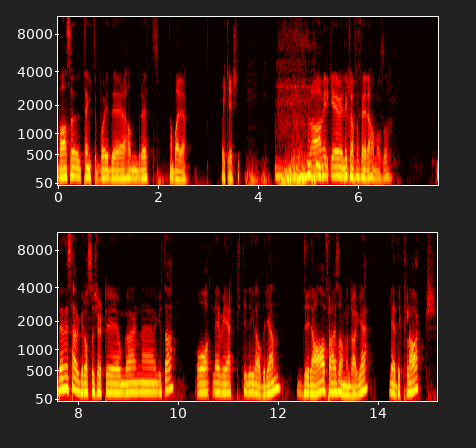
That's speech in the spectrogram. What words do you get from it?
hva han tenkte på idet han brøt. Han bare Vacation. Så han virker veldig klar for ferie, han også. Dennis Hauger også kjørt i Ungarn, eh, gutta. Og levert til de grader igjen. Dra fra i sammendraget. Leder klart.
